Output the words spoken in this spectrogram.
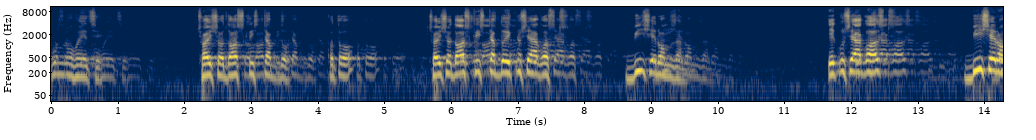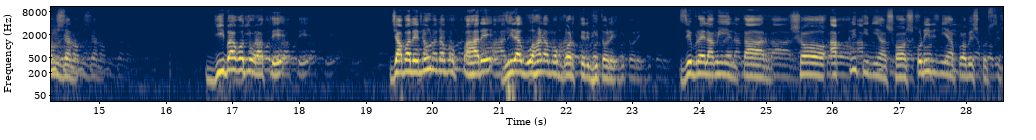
পূর্ণ হয়েছে। ছয়শো দশ খ্রিস্টাব্দ। কত? ছয়শো দশ খ্রিস্টাব্দ একুশে আগস্ট বিশে রমজান। একুশে আগস্ট, বিশে রমজান। দিবাগত রাতে জাবালে নূর নামক পাহাড়ে হীরা গুহা নামক গর্তের ভিতরে জিব্রাইল আমিন তার স্ব আকৃতি স্ব শরীর প্রবেশ করছেন।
